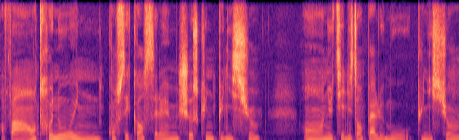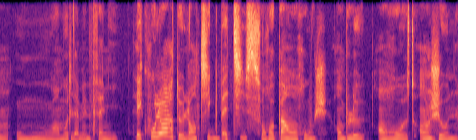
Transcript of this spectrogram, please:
Enfin, entre nous, une conséquence, c'est la même chose qu'une punition, en n'utilisant pas le mot punition ou un mot de la même famille. Les couloirs de l'antique bâtisse sont repeints en rouge, en bleu, en rose, en jaune.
